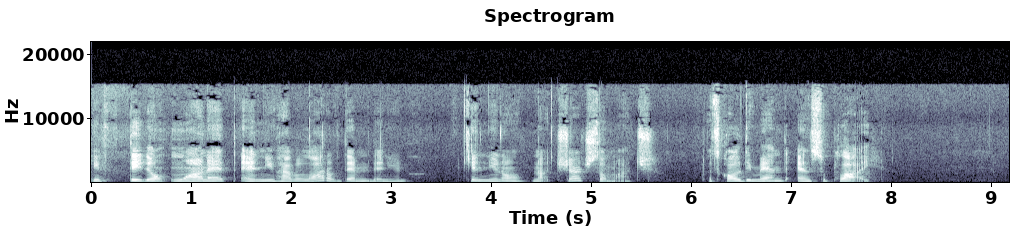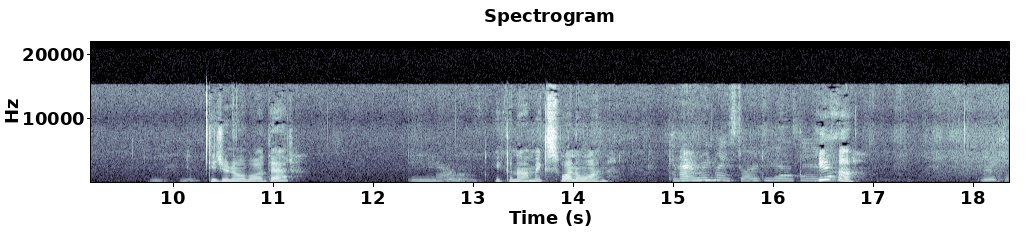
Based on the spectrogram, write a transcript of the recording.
If they don't want it and you have a lot of them, then you can you know not charge so much. It's called demand and supply. Did you know about that? No. Economics 101. Can I read my story to you? Yeah. Okay.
